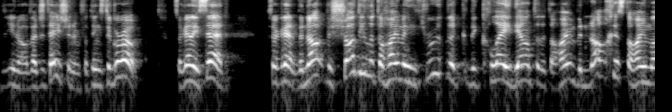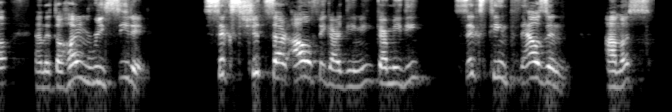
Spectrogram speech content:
you know vegetation and for things to grow. So again, he said. So again, the he threw the, the clay down to the tahaima, and the tahaim receded. Six shitzar alfi gardimi, garmidi, sixteen thousand amas,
